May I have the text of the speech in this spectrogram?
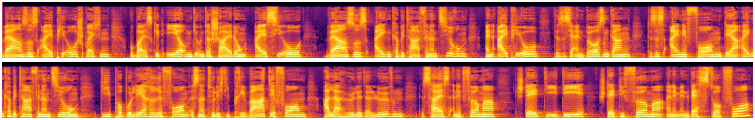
versus IPO sprechen, wobei es geht eher um die Unterscheidung ICO versus Eigenkapitalfinanzierung. Ein IPO, das ist ja ein Börsengang, das ist eine Form der Eigenkapitalfinanzierung. Die populärere Form ist natürlich die private Form aller Höhle der Löwen. Das heißt, eine Firma stellt die Idee, stellt die Firma einem Investor vor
